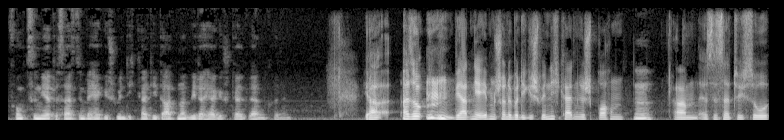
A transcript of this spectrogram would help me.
funktioniert, das heißt, in welcher Geschwindigkeit die Daten dann wiederhergestellt werden können. Ja, also wir hatten ja eben schon über die Geschwindigkeiten gesprochen. Mhm. Ähm, es ist natürlich so,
